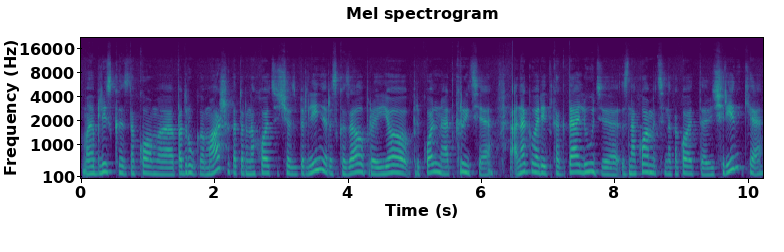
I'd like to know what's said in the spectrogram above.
моя близкая знакомая подруга Маша, которая находится сейчас в Берлине, рассказала про ее прикольное открытие. Она говорит, когда люди знакомятся на какой-то вечеринке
